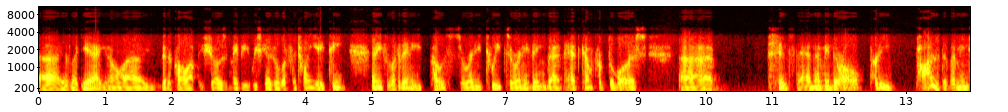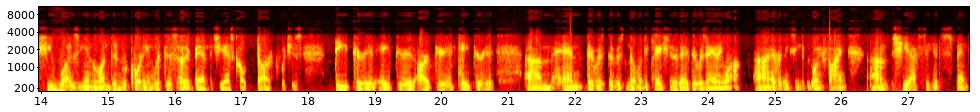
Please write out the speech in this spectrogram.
uh, it was like, yeah, you know, uh, you better call off these shows and maybe reschedule them for 2018. And if you look at any posts or any tweets or anything that had come from Dolores uh, since then, I mean, they're all pretty positive. I mean, she mm-hmm. was in London recording with this other band that she has called Dark, which is D period, A period, R period, K period. Um, and there was there was no indication that there, was anything wrong. Uh, everything seemed to be going fine. Um, she actually had spent,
